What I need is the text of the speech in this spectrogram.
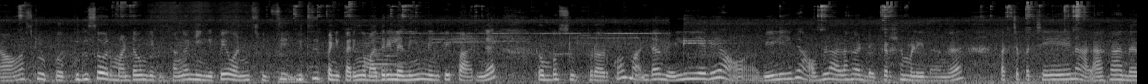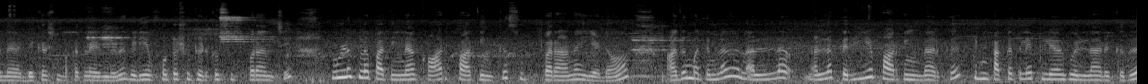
லாஸ்ட் இப்போ புதுசாக ஒரு மண்டபம் கட்டியிருக்காங்க. நீங்கள் போய் ஒன்ஸ் விசிட் விசிட் பண்ணி பாருங்கள் மதுரையிலேருந்து நீங்கள் போய் பாருங்கள் ரொம்ப சூப்பராக இருக்கும். மண்டபம் வெளியவே வெளியவே அவ்வளோ அழகாக டெக்கரேஷன் பண்ணியிருந்தாங்க. பச்சை பச்சேன்னு அழகாக அந்த அந்த டெக்கரேஷன் பக்கத்தில் இருந்தது. வெளியே ஃபோட்டோ ஷூட் எடுக்க சூப்பராக இருந்துச்சு. உள்ளுக்குள்ளே பார்த்தீங்கன்னா கார் பார்க்கிங்க்கு சூப்பரான இடம். அது மட்டும் இல்லை நல்ல நல்ல பெரிய பார்க்கிங் தான் இருக்குது பின் பக்கத்துலேயே பிள்ளையார் கோயிலெலாம் இருக்குது.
